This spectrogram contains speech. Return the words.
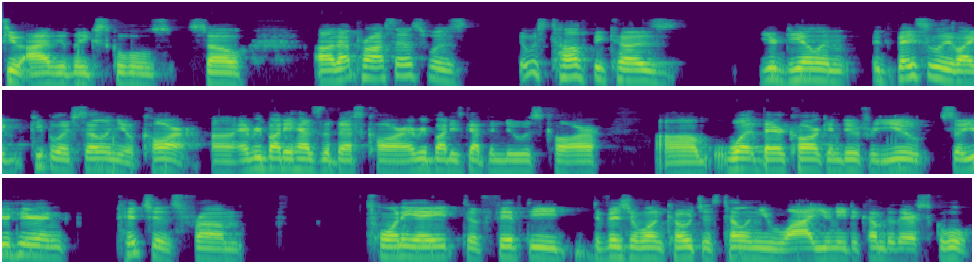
few Ivy League schools. So uh, that process was it was tough because you're dealing. It's basically like people are selling you a car. Uh, everybody has the best car. Everybody's got the newest car. Um, what their car can do for you. So you're hearing pitches from 28 to 50 Division One coaches telling you why you need to come to their school.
